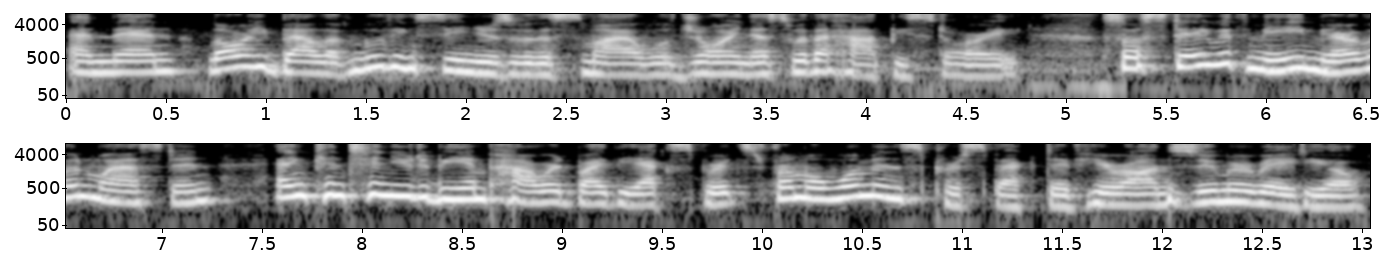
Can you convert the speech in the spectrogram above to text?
and then Laurie Bell of Moving Seniors with a Smile will join us with a happy story. So stay with me, Marilyn Weston, and continue to be empowered by the experts from a woman's perspective here on Zoomer Radio.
